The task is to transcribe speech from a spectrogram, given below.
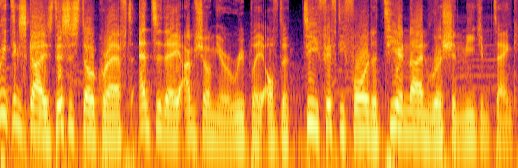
Greetings guys, this is Thocraft and today I'm showing you a replay of the T-54, the tier 9 Russian medium tank.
